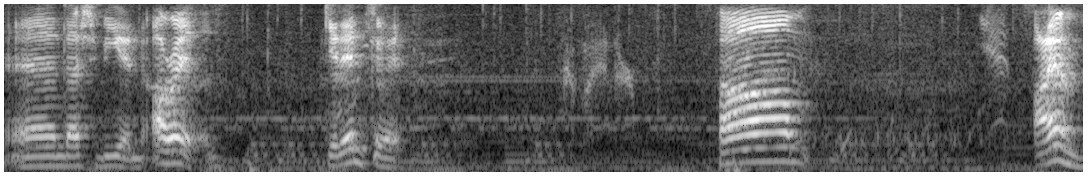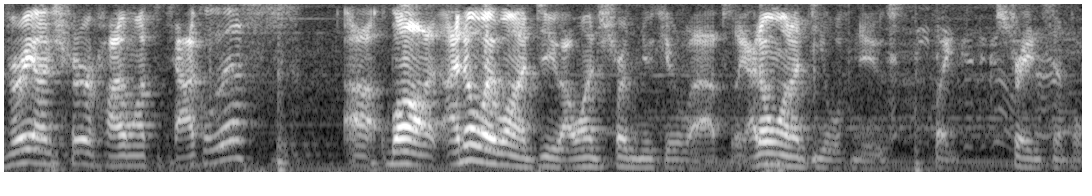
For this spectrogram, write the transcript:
And that should be in. Alright, let's get into it. Um, I am very unsure of how I want to tackle this. Uh, well, I know what I want to do. I want to destroy the nuclear labs. Like, I don't want to deal with nukes. Like, straight and simple.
